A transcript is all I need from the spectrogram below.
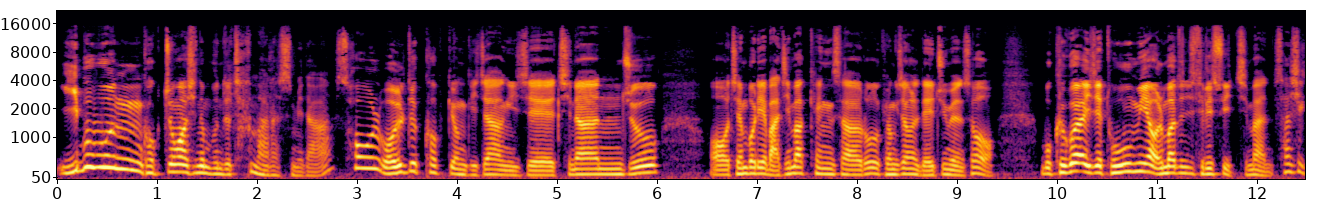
이 부분 걱정하시는 분들 참 많았습니다. 서울 월드컵 경기장 이제 지난주 어 잼버리의 마지막 행사로 경기장을 내주면서 뭐 그거야 이제 도움이 얼마든지 드릴 수 있지만 사실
